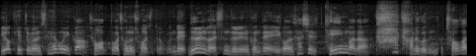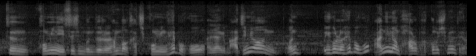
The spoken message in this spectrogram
이렇게 좀 연습해 보니까 정확도가 저는 좋아지더라고요. 근데 늘 말씀드리는 건데 이건 사실 개인마다 다 다르거든요. 저 같은 고민이 있으신 분들은 한번 같이 고민해 보고 만약에 맞으면 언- 이걸로 해보고 아니면 바로 바꾸시면 돼요.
